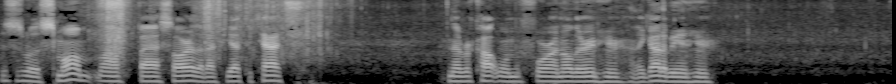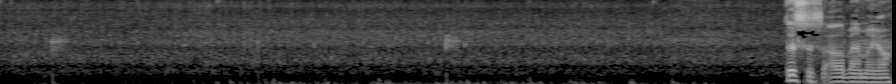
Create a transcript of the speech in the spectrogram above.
This is where the smallmouth bass are that I've yet to catch. Never caught one before. I know they're in here. They gotta be in here. This is Alabama, y'all.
